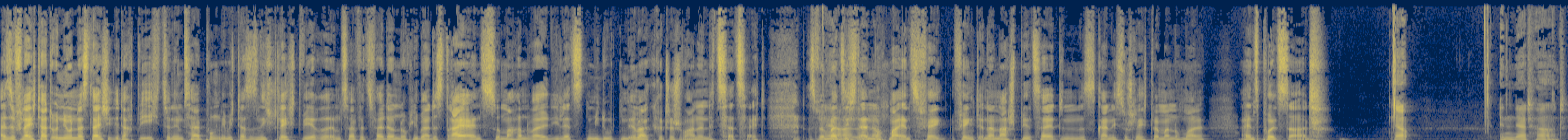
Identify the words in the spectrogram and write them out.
also vielleicht hat Union das gleiche gedacht wie ich zu dem Zeitpunkt, nämlich dass es nicht schlecht wäre, im Zweifelsfall dann doch lieber das 3-1 zu machen, weil die letzten Minuten immer kritisch waren in letzter Zeit. Dass wenn man Ja, sich dann leider. nochmal eins fäng- fängt in der Nachspielzeit, dann ist es gar nicht so schlecht, wenn man nochmal eins Polster hat. Ja, in der Tat.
